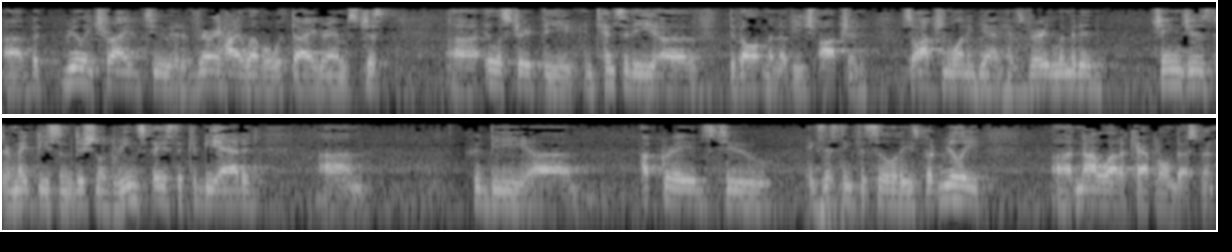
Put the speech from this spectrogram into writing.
uh, but really tried to, at a very high level with diagrams, just uh, illustrate the intensity of development of each option. So option one, again, has very limited changes. There might be some additional green space that could be added. Um, could be upgrades to existing facilities, but really uh, not a lot of capital investment.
